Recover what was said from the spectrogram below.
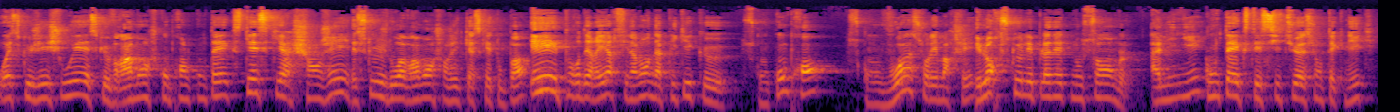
où est-ce que j'ai échoué Est-ce que vraiment je comprends le contexte Qu'est-ce qui a changé Est-ce que je dois vraiment changer de casquette ou pas Et pour derrière finalement n'appliquer que ce qu'on comprend, ce qu'on voit sur les marchés. Et lorsque les planètes nous semblent alignées, contexte et situation technique,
